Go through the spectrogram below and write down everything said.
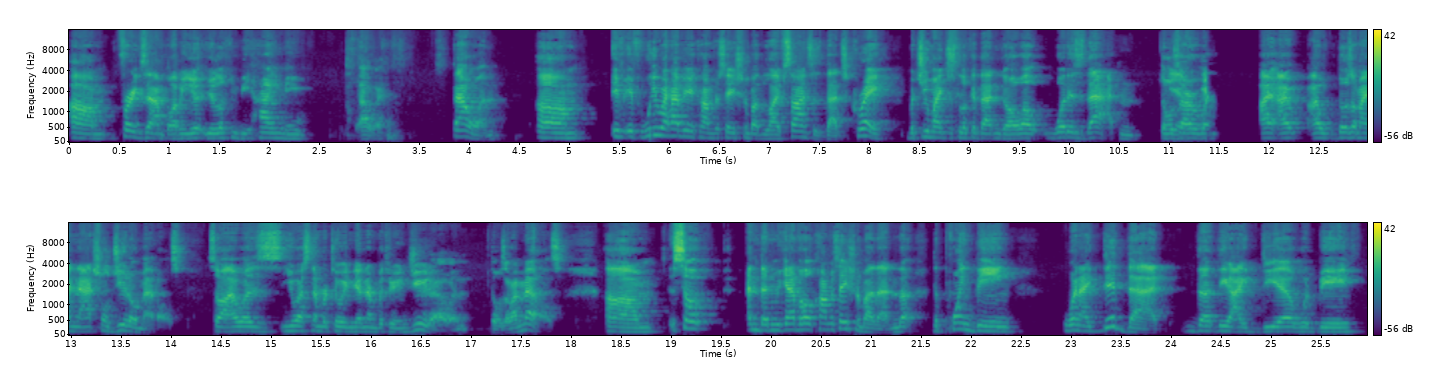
um, for example, I mean, you're, you're, looking behind me that way, that one. Um, if, if we were having a conversation about life sciences, that's great. But you might just look at that and go, well, what is that? And those yeah, are when I, I, I, those are my national judo medals. So I was U.S. number two, India number three in judo, and those are my medals. Um, so and then we can have a whole conversation about that. And the, the point being, when I did that, the the idea would be,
